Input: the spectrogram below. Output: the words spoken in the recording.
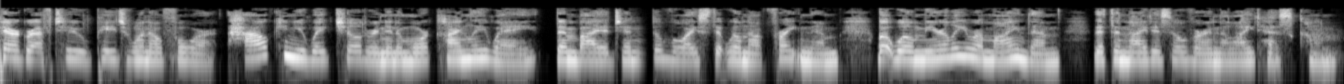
Paragraph 2, page 104. How can you wake children in a more kindly way than by a gentle voice that will not frighten them, but will merely remind them that the night is over and the light has come?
